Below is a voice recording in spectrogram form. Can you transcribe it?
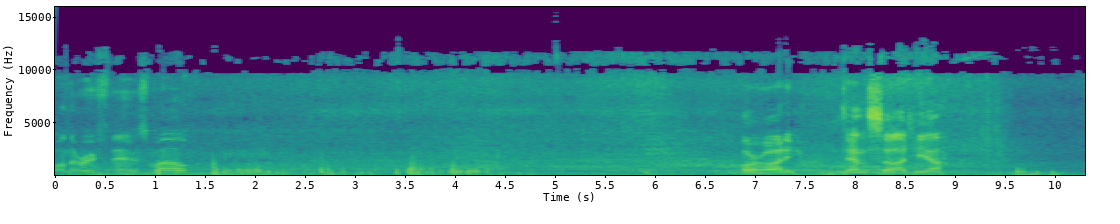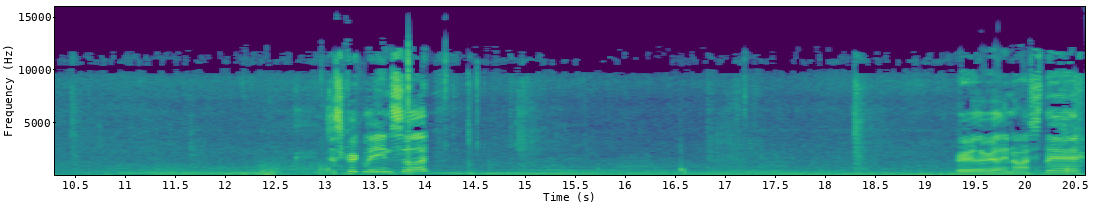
On the roof there as well. Alrighty, down the side here. Just quickly inside. Really, really nice there.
